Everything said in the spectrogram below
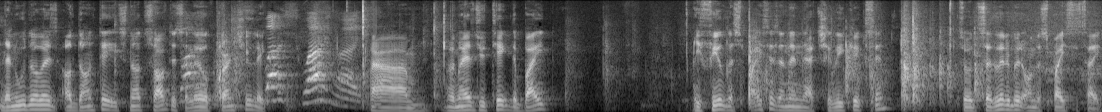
The noodle is al dente. It's not soft. It's a little crunchy. Like um, and as you take the bite, you feel the spices, and then that chili kicks in. So it's a little bit on the spicy side.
